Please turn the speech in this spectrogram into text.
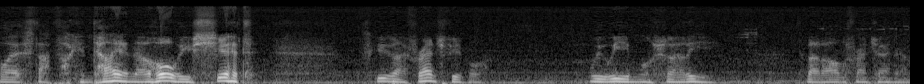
Boy, I stopped fucking dying though. Holy shit. Excuse my French people. Oui, oui, mon chéri. It's about all the French I know.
